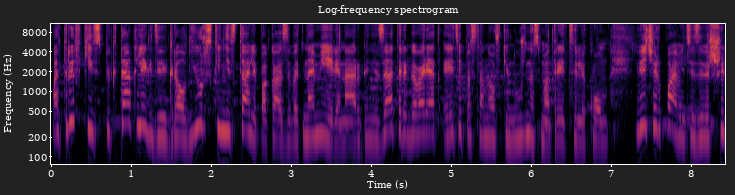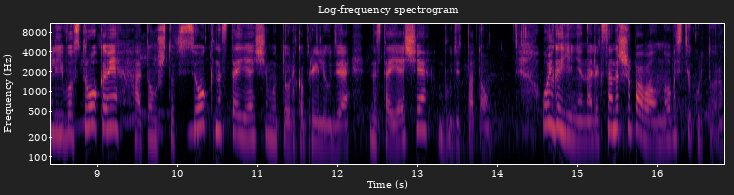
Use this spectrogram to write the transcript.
Отрывки из спектаклей, где играл Юрский, не стали показывать намеренно. Организаторы говорят, эти постановки нужно смотреть целиком. Вечер памяти завершили его строками о том, что все к настоящему только прелюдия. Настоящее будет потом. Ольга Енина, Александр Шиповал. Новости культуры.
